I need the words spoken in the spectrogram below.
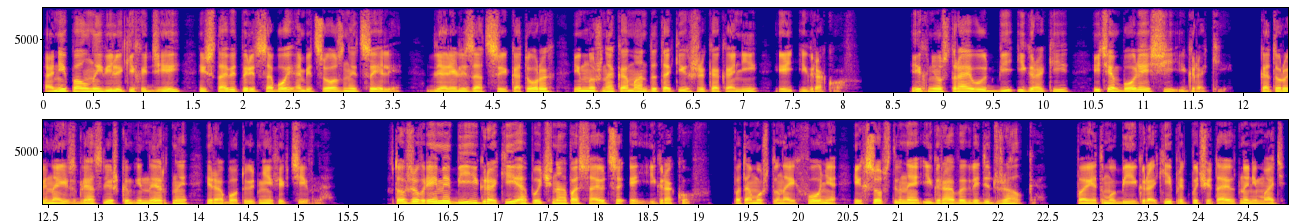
Они полны великих идей и ставят перед собой амбициозные цели, для реализации которых им нужна команда таких же, как они, и игроков. Их не устраивают B-игроки и тем более C-игроки, которые, на их взгляд, слишком инертны и работают неэффективно. В то же время B-игроки обычно опасаются A-игроков, потому что на их фоне их собственная игра выглядит жалко, поэтому B-игроки предпочитают нанимать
